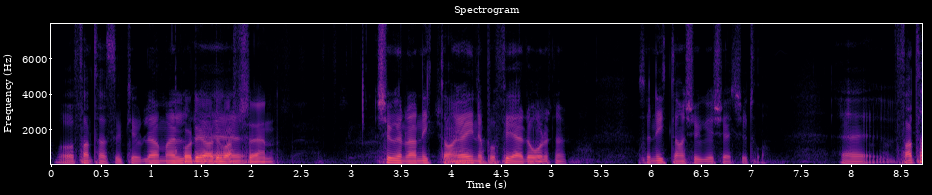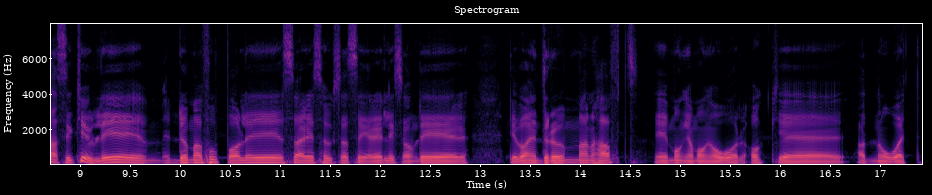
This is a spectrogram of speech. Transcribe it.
Det var fantastiskt kul. Ja, men, Och det har du eh, varit sedan... 2019. Jag är inne på fjärde året nu. Så 19, 20, 21, 22. Eh, fantastiskt kul. Det är, döma fotboll i Sveriges högsta serie. Liksom. Det, är, det var en dröm man haft i många, många år och eh, att, nå ett,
